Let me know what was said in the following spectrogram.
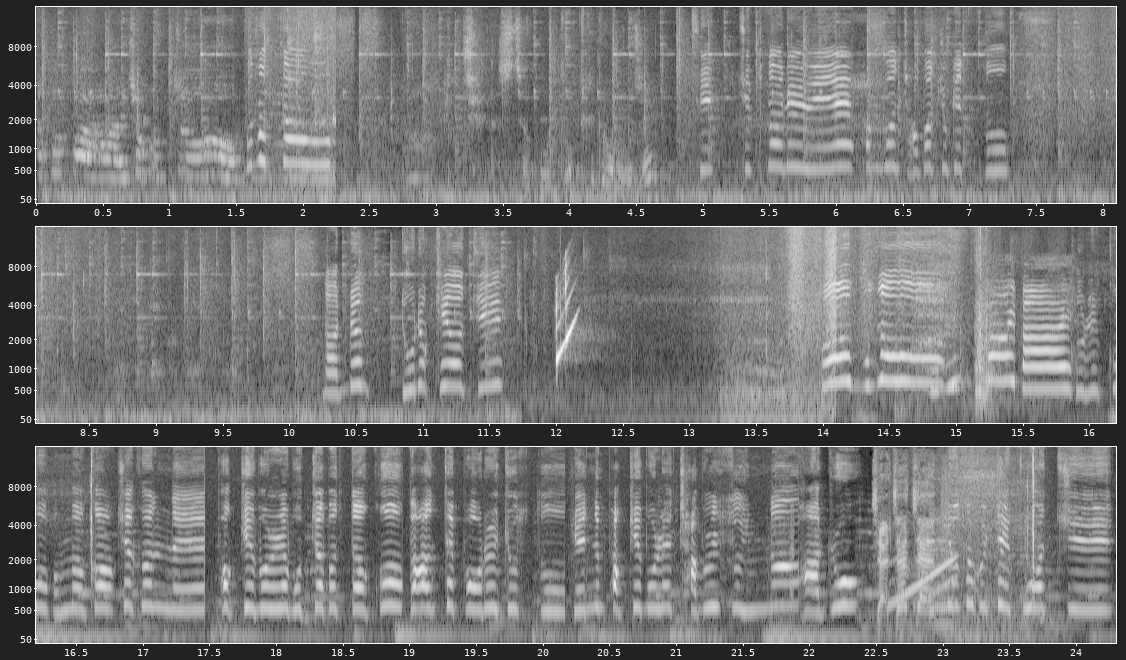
잡아봐 잡아줘 무섭다. 미치겠다 진짜 뭐 어떻게 들어온 거지? 집, 집사를 위해 한번 잡아주겠어. 나는 노력해야지. 아 무서워. 바이바이. 그리고 엄마가 최근에 바퀴벌레 못 잡았다고 나한테 벌을 줬어. 얘는 바퀴벌레 잡을 수 있나? 바로 그 짜자잔 녀석을 데리고 왔지.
